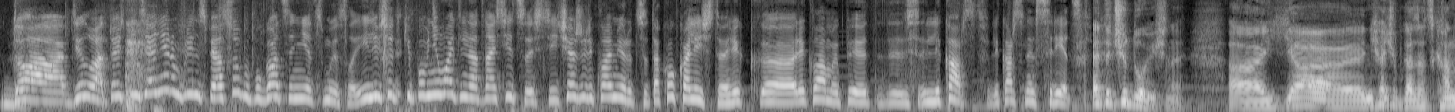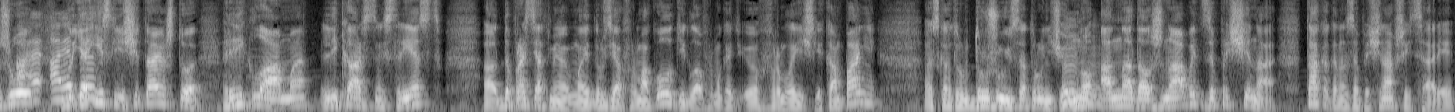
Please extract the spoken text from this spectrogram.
Да, дела. То есть пенсионерам, в принципе, особо пугаться нет смысла. Или все-таки повнимательно относиться. Сейчас же рекламируется такое количество рек- э, рекламы э, лекарств, лекарственных средств. Это чудовищно. А, Я не хочу показаться ханжой, А- а но я это- искренне считаю, что реклама лекарственных средств, а, да простят меня мои друзья-фармакологи, глав фармако- э, фармакологических компаний, а, с которыми дружу и сотрудничаю, но она должна быть запрещена, так как она запрещена в Швейцарии.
